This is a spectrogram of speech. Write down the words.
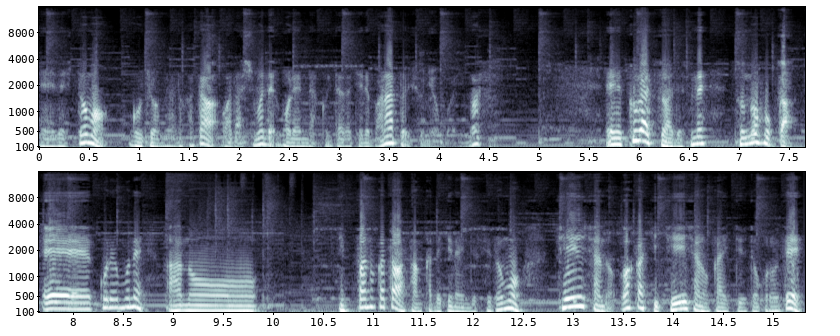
えー、ぜひともご興味ある方は私までご連絡いただければなというふうに思います。え9月はですね、その他、えこれもね、あの一般の方は参加できないんですけども、経営者の、若き経営者の会というところで、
